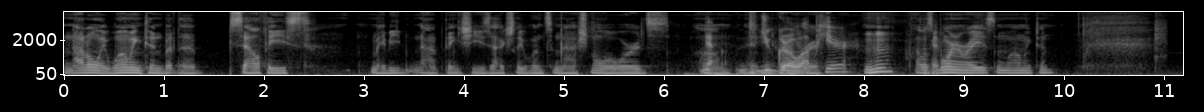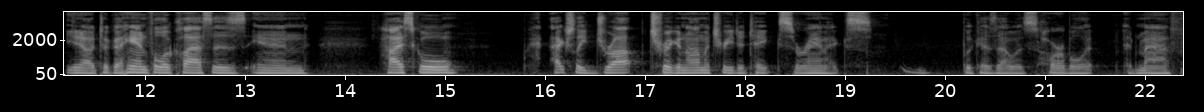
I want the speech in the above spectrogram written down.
not only Wilmington but the Southeast. Maybe I think she's actually won some national awards. Now, um, did you grow up here? Mm-hmm. I was Okay. born and raised in Wilmington. You know, I took a handful of classes in high school. Actually, dropped trigonometry to take ceramics because I was horrible at, at math.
